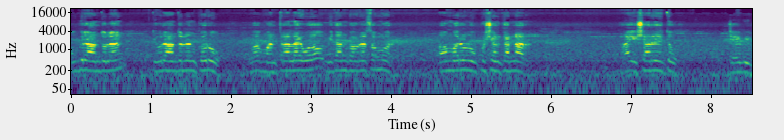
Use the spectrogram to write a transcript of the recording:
उग्र आंदोलन तीव्र आंदोलन करू व मंत्रालय व विधानभवनासमोर अमरून उपोषण करणार हा इशारा देतो. जय भीम.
